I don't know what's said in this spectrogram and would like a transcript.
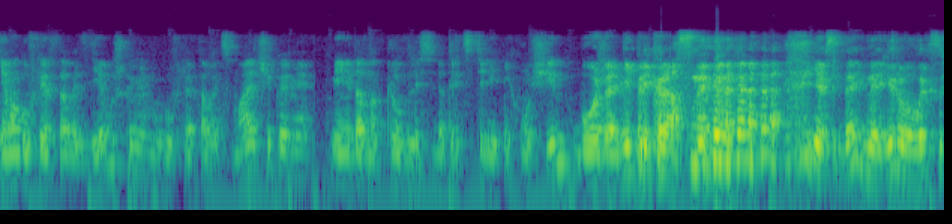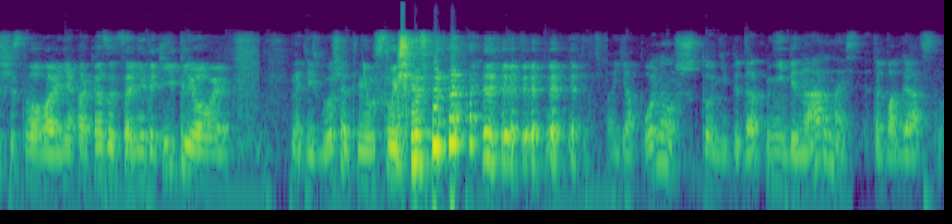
Я могу флиртовать с девушками, могу флиртовать с мальчиками. Я недавно недавно открыл для себя 30-летних мужчин. Боже, они прекрасны. Я всегда игнорировал их существование. Оказывается, они такие клевые. Надеюсь, Гоша это не услышит. Я понял, что не, беда, не бинарность – это богатство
